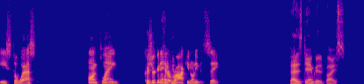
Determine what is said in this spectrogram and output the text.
east to west, on plane, because you're going to hit a Hmm. rock you don't even see. That is damn good advice.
